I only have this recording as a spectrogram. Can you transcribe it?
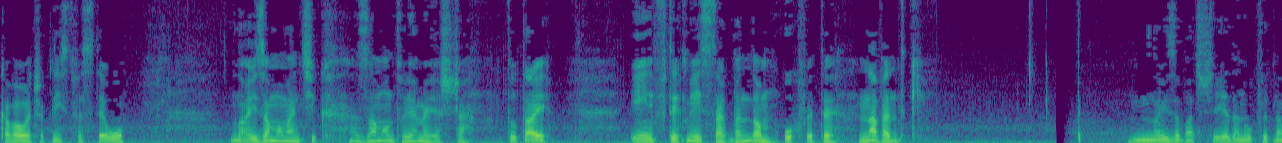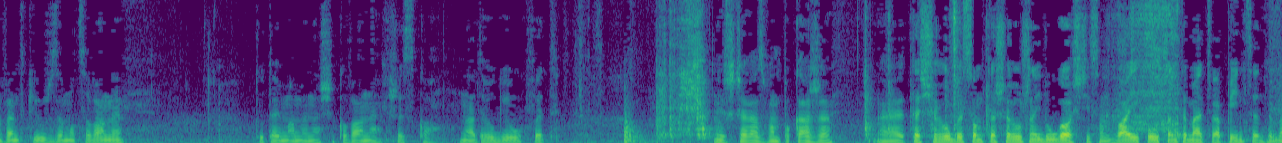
kawałeczek listwy z tyłu. No i za momencik zamontujemy jeszcze tutaj i w tych miejscach będą uchwyty na wędki. No i zobaczcie, jeden uchwyt na wędki już zamocowany. Tutaj mamy naszykowane wszystko na drugi uchwyt. Jeszcze raz Wam pokażę. E, Te śruby są też różnej długości. Są 2,5 cm, 5 cm,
